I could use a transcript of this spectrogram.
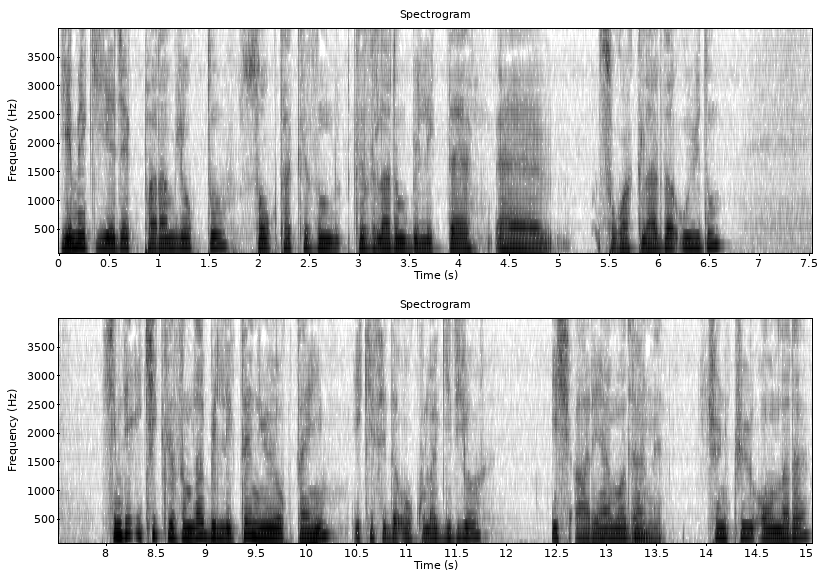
Yemek yiyecek param yoktu. Soğukta kızım, kızlarım birlikte e, sokaklarda uyudum. Şimdi iki kızımla birlikte New York'tayım. İkisi de okula gidiyor iş arayamadım. İnternet. Çünkü onlara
